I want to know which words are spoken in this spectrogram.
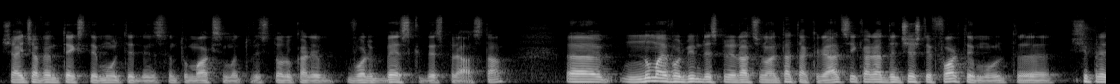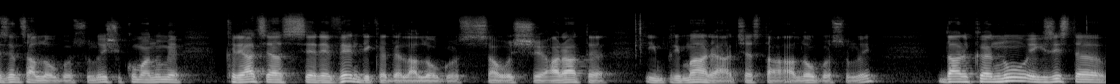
și aici avem texte multe din Sfântul Maxim Mărturisitorul care vorbesc despre asta. Uh, Nu mai vorbim despre raționalitatea creației, care adâncește foarte mult uh, și prezența Logosului și cum anume creația se revendică de la Logos sau își arată imprimarea acesta a Logosului, dar că nu există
